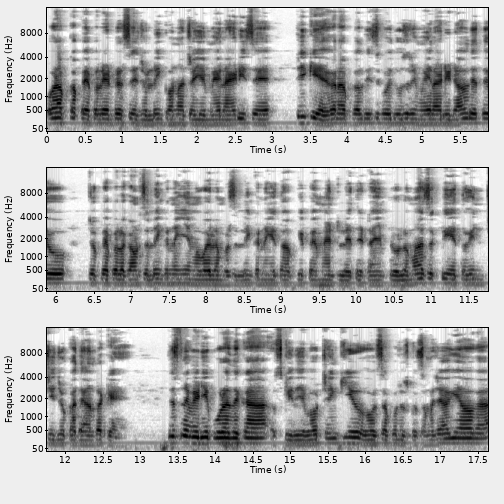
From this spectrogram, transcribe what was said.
और आपका पेपल एड्रेस से जो लिंक होना चाहिए मेल आईडी से, ठीक है, अगर आप गलती से कोई दूसरी मेल आईडी डाल देते हो, जो पेपल अकाउंट से लिंक नहीं है मोबाइल नंबर से लिंक नहीं है तो आपकी पेमेंट लेते टाइम प्रॉब्लम आ सकती है तो इन चीज़ों का ध्यान रखें। जिसने वीडियो पूरा देखा, उसके लिए बहुत थैंक यू और सब कुछ उसको समझ आ गया होगा।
